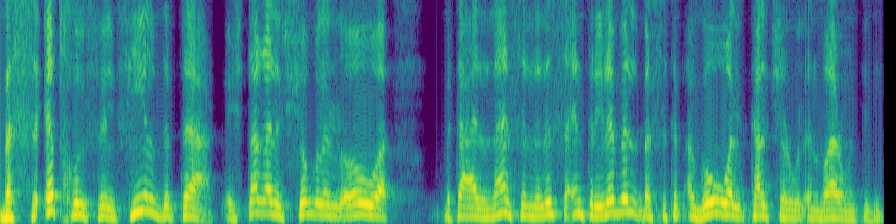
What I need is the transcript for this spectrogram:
بس ادخل في ال field بتاعك. اشتغل الشغل اللي هو بتاع الناس اللي لسه entry level بس تبقى جوه ال culture وال environment دي.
